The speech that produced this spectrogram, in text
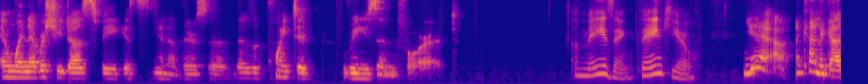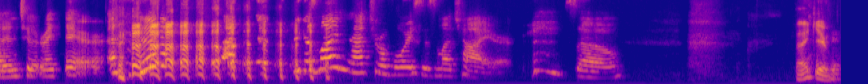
and whenever she does speak it's you know there's a there's a pointed reason for it Amazing. Thank you. yeah i kind of got into it right there because my natural voice is much higher so Thank you.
